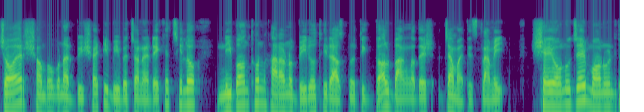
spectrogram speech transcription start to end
জয়ের সম্ভাবনার বিষয়টি বিবেচনায় রেখেছিল নিবন্ধন হারানো বিরোধী রাজনৈতিক দল বাংলাদেশ জামায়াত ইসলামী। সেই অনুযায়ী মনোনীত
